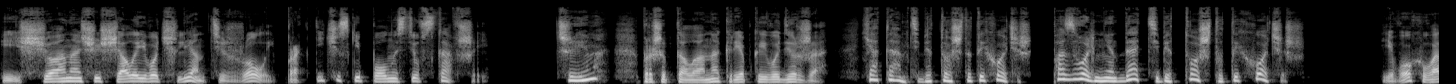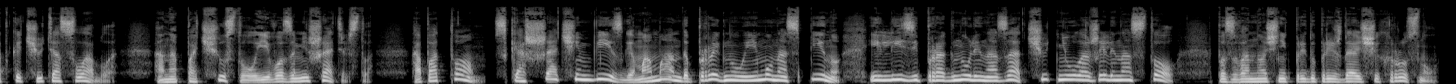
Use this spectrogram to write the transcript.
и еще она ощущала его член, тяжелый, практически полностью вставший. «Джим», — прошептала она, крепко его держа, — «я дам тебе то, что ты хочешь. Позволь мне дать тебе то, что ты хочешь». Его хватка чуть ослабла. Она почувствовала его замешательство. А потом, с кошачьим визгом, Аманда прыгнула ему на спину, и Лизи прогнули назад, чуть не уложили на стол. Позвоночник предупреждающе хрустнул,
